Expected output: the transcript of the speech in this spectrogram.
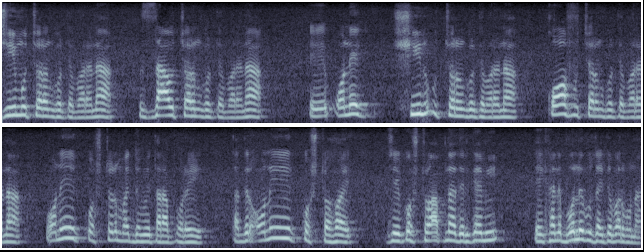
জিম উচ্চারণ করতে পারে না, যা উচ্চারণ করতে পারে না, এ অনেক শিন উচ্চারণ করতে পারে না, কফ উচ্চারণ করতে পারে না অনেক কষ্টের মাধ্যমে তারা পড়ে, তাদের অনেক কষ্ট হয়। যে কষ্ট আপনাদেরকে আমি এখানে বলে বুঝাইতে পারব না।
